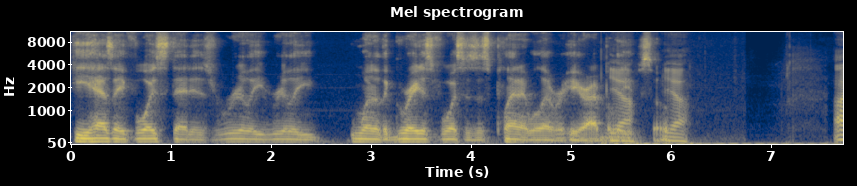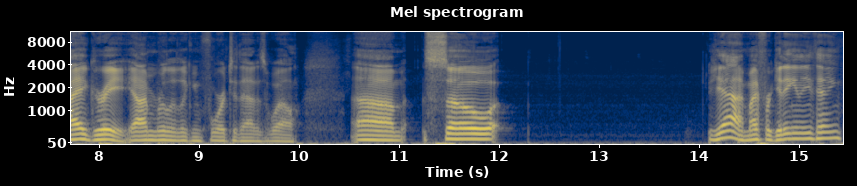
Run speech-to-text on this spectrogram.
he has a voice that is really really one of the greatest voices this planet will ever hear. I believe. Yeah. So Yeah. I agree. Yeah, I'm really looking forward to that as well. Um, so yeah, am I forgetting anything?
